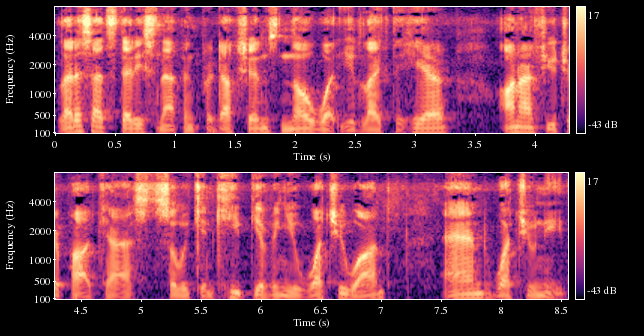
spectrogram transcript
Let us at Steady Snapping Productions know what you'd like to hear on our future podcasts so we can keep giving you what you want and what you need.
